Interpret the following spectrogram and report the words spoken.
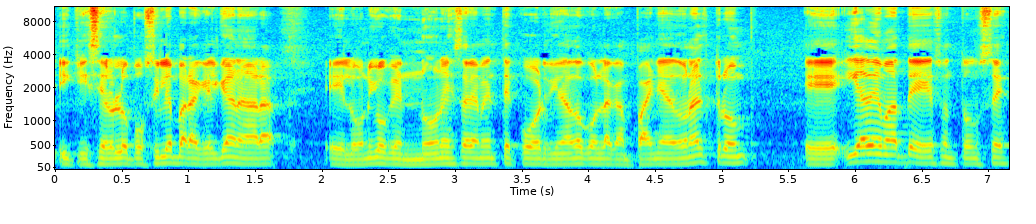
y que hicieron lo posible para que él ganara. Eh, lo único que no necesariamente coordinado con la campaña de Donald Trump. Eh, y además de eso, entonces,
